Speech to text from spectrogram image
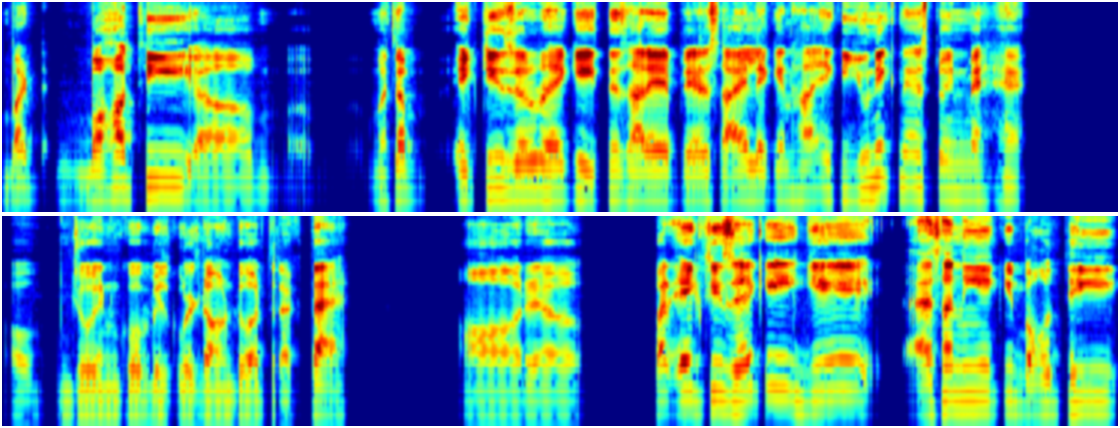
बट बहुत ही आ, मतलब एक चीज़ ज़रूर है कि इतने सारे प्लेयर्स आए लेकिन हाँ एक यूनिकनेस तो इनमें है। और जो इनको बिल्कुल डाउन टू अर्थ रखता है। और पर एक चीज़ है कि ये ऐसा नहीं है कि बहुत ही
